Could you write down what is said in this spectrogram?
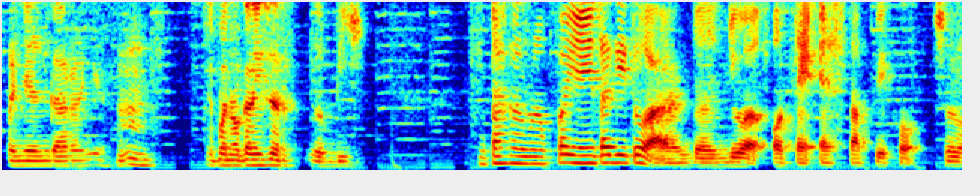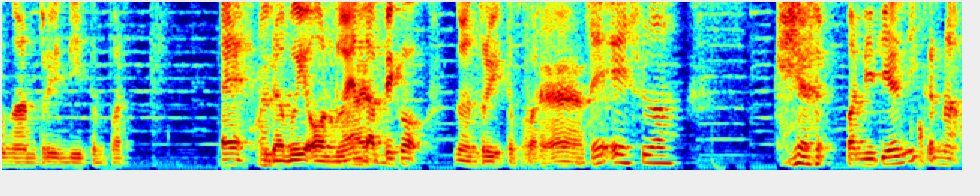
penyelenggaranya Mm-mm. Event organizer. lebih entah kenapa yang tadi tuh ada jual OTS tapi kok suruh ngantri di tempat eh udah beli online Online. tapi kok ngantri tempat. OTS lah kayak panitia nih kena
